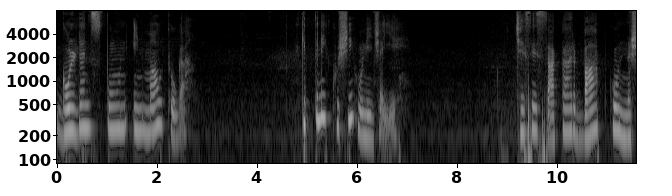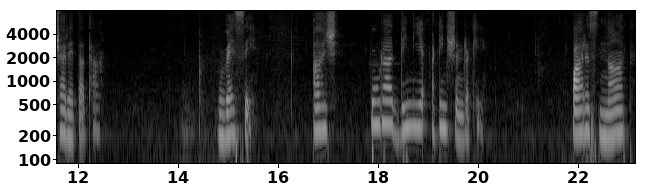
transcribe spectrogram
गोल्डन स्पून इन माउथ होगा। कितनी खुशी होनी चाहिए। जैसे साकार बाप को नशा रहता था। वैसे आज पूरा दिन ये अटेंशन रखे। पारसनाथ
